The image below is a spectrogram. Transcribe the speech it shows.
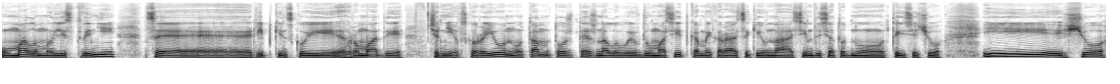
у Малому Ліствині це Рібкінської громади Чернігівського району. Там теж, теж наловив двома сітками карасиків на 71 тисячу. І що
